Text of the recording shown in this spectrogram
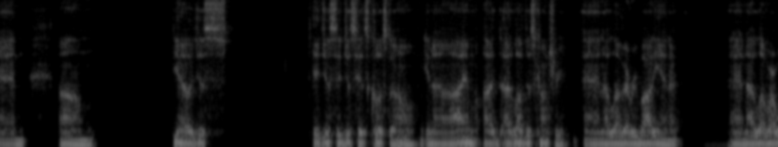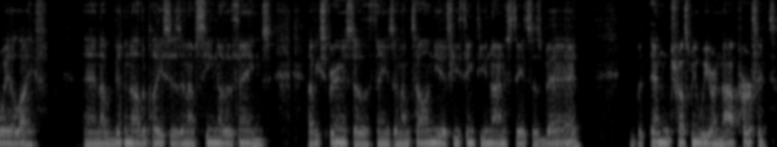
and um, you know, just it just it just hits close to home. You know, I am I, I love this country, and I love everybody in it, and I love our way of life. And I've been to other places, and I've seen other things. I've experienced other things, and I'm telling you, if you think the United States is bad, but then trust me, we are not perfect.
